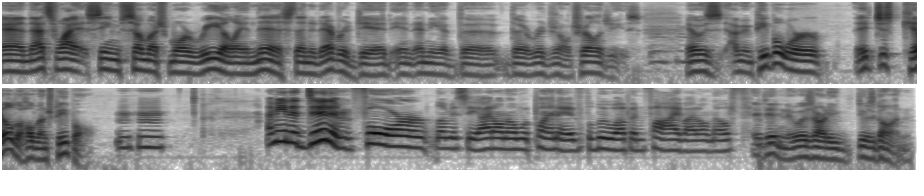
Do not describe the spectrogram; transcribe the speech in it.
and that's why it seems so much more real in this than it ever did in any of the the original trilogies. It was, I mean, people were. It just killed a whole bunch of people. Mhm. I mean, it did in four. Let me see. I don't know what planet it blew up in five. I don't know if. It didn't. It was already. It was gone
